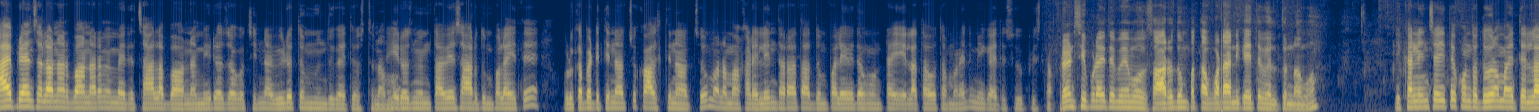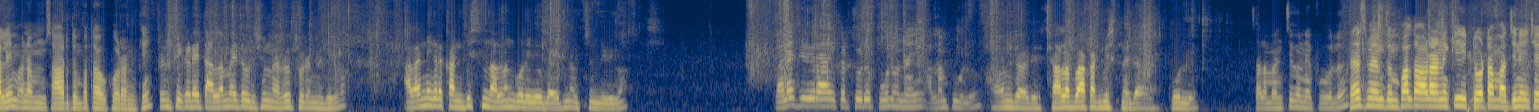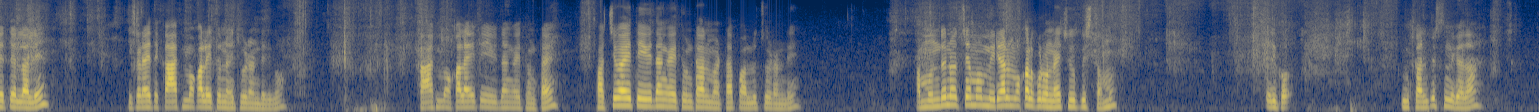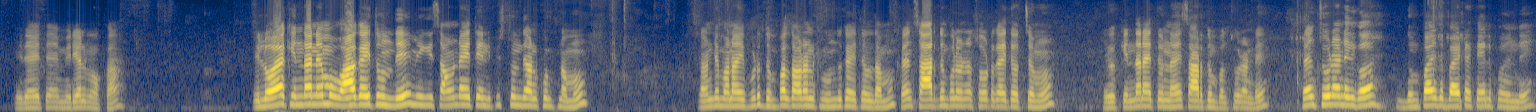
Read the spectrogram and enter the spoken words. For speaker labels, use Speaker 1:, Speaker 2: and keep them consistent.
Speaker 1: Hi friends ఎలా ఉన్నారు? బాగున్నారు? మేమైతే చాలా బాగున్నాం. ఈ రోజు ఒక చిన్న వీడియోతో ముందుకు అయితే వస్తున్నాము. ఈ రోజు మేము తవే సారు దుంపలు అయితే ఉడకబెట్టి తినొచ్చు కాల్చి తినొచ్చు. మనం అక్కడ వెళ్ళిన తర్వాత ఆ దుంపలు ఏ విధంగా ఉంటాయి ఎలా తవ్వుతాం అనేది మీకు అయితే చూపిస్తాం.
Speaker 2: ఫ్రెండ్స్ ఇప్పుడైతే మేము సారుదుంప తవ్వడానికి అయితే వెళ్తున్నాము.
Speaker 1: ఇక్కడ నుంచి అయితే కొంత దూరం అయితే వెళ్ళాలి మనం సారు దుంప తవ్వుకోవడానికి.
Speaker 3: ఫ్రెండ్స్ ఇక్కడైతే అల్లం అయితే ఉడిచున్నారు చూడండి ఇదిగో. అలానే ఇక్కడ కనిపిస్తుంది అల్లం కూడా ఇదిగో బయటనే వచ్చింది ఇదిగో.
Speaker 1: గణేష్ ఇదిరా ఇక్కడ చూడు పూలు ఉన్నాయి అల్లం పూలు.
Speaker 3: అవును చూడండి చాలా బాగా కనిపిస్తున్నాయి పూలు.
Speaker 1: చాలా మంచిగా ఉన్నాయి పువ్వులు. ఫ్రెండ్స్ మేము దుంపలు తాగడానికి తోట మధ్య నుంచి అయితే వెళ్ళాలి. ఇక్కడైతే కాఫీ మొక్కలు అయితే ఉన్నాయి చూడండి ఇదిగో. కాఫీ మొక్కలు అయితే ఈ విధంగా అయితే ఉంటాయి. పచ్చివి అయితే ఈ విధంగా అయితే ఉంటాయి అనమాట పళ్ళు చూడండి. ఆ ముందున వచ్చేమో మిరియాల మొక్కలు కూడా ఉన్నాయి చూపిస్తాము. ఇదిగో మీకు కనిపిస్తుంది కదా? ఇదైతే మిరియాల మొక్క. ఈ లోయ కిందనేమో వాగైతే అయితే ఉంది మీకు ఈ సౌండ్ అయితే వినిపిస్తుంది అనుకుంటున్నాము. రండి మనం ఇప్పుడు దుంపలు తాగడానికి ముందుకు అయితే వెళ్దాము. ఫ్రెండ్స్ సార్ దుంపలు ఉన్న చోటుకు అయితే వచ్చాము. ఇగో కిందనైతే ఉన్నాయి సార్ దుంపలు చూడండి. ఫ్రెండ్స్ చూడండి ఇదిగో దుంప అయితే బయట తేలిపోయింది.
